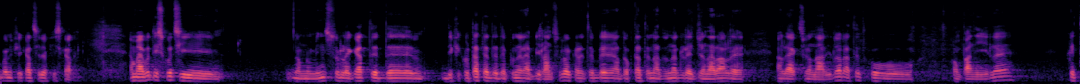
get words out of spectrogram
bonificațiile fiscale. Am mai avut discuții, domnul ministru, legate de dificultatea de depunere a bilanțurilor care trebuie adoptate în adunările generale ale acționarilor, atât cu companiile, cât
